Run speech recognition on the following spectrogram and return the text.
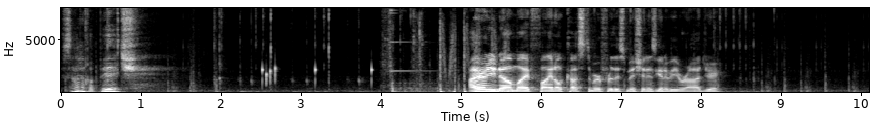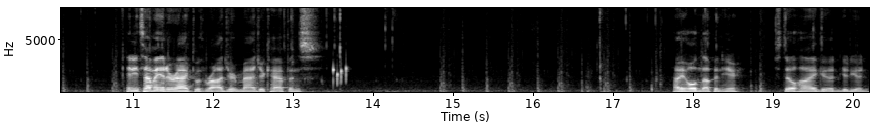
Son of a bitch. I already know my final customer for this mission is going to be Roger. Anytime I interact with Roger, magic happens. How you holding up in here? Still high? Good, good, good.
